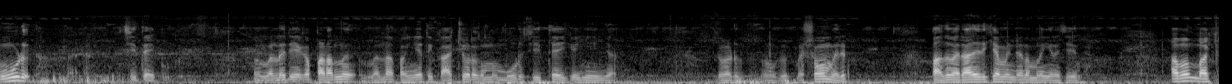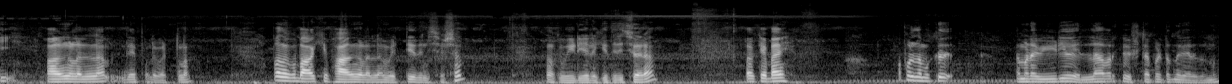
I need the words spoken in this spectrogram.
മൂട് ചീത്തയായിപ്പോകും വെള്ളരിയൊക്കെ പടന്ന് നല്ല ഭംഗിയായിട്ട് കാച്ചു തുടങ്ങുമ്പോൾ മൂട് ചീത്തയായി കഴിഞ്ഞ് കഴിഞ്ഞാൽ ഒരുപാട് നമുക്ക് വിഷമം വരും. അപ്പം അത് വരാതിരിക്കാൻ വേണ്ടിയാണ് നമ്മളിങ്ങനെ ചെയ്യുന്നത്. അപ്പം ബാക്കി ഭാഗങ്ങളെല്ലാം ഇതേപോലെ വെട്ടണം. അപ്പോൾ നമുക്ക് ബാക്കി ഭാഗങ്ങളെല്ലാം വെട്ടിയതിന് ശേഷം നമുക്ക് വീഡിയോയിലേക്ക് തിരിച്ചു വരാം. Okay bye. അപ്പോൾ നമുക്ക് നമ്മുടെ വീഡിയോ എല്ലാവർക്കും ഇഷ്ടപ്പെട്ടെന്ന് കരുതുന്നു.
